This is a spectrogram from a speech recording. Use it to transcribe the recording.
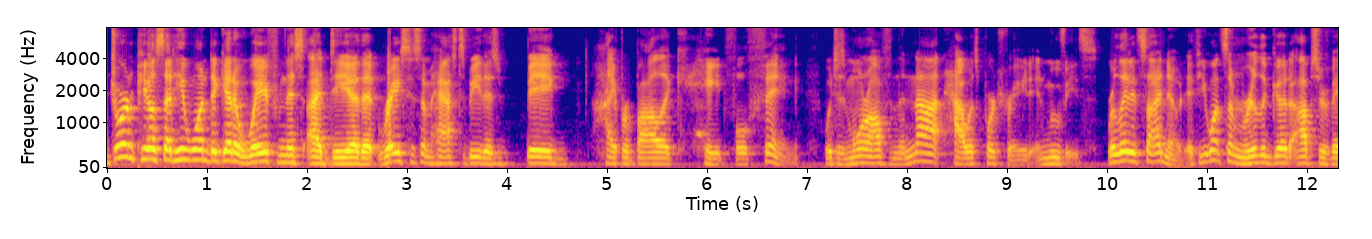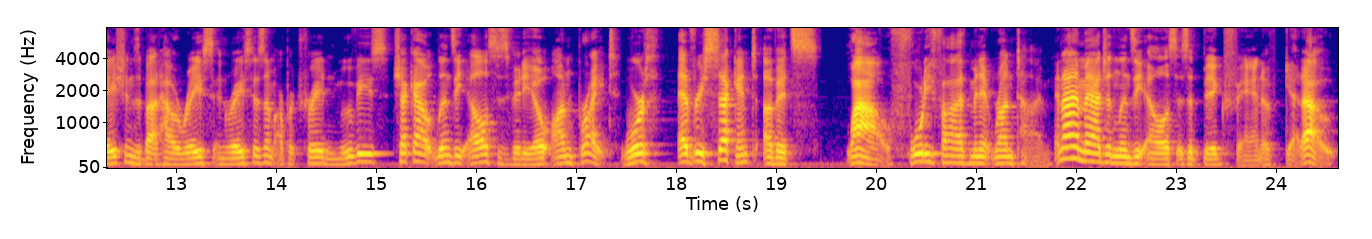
Jordan Peele said he wanted to get away from this idea that racism has to be this big, hyperbolic, hateful thing which is more often than not how it's portrayed in movies. Related side note, if you want some really good observations about how race and racism are portrayed in movies, check out Lindsay Ellis's video on Bright, worth every second of its wow, 45 minute runtime. And I imagine Lindsay Ellis is a big fan of Get Out,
